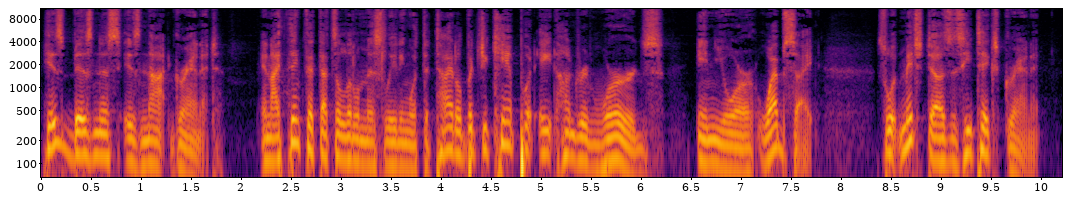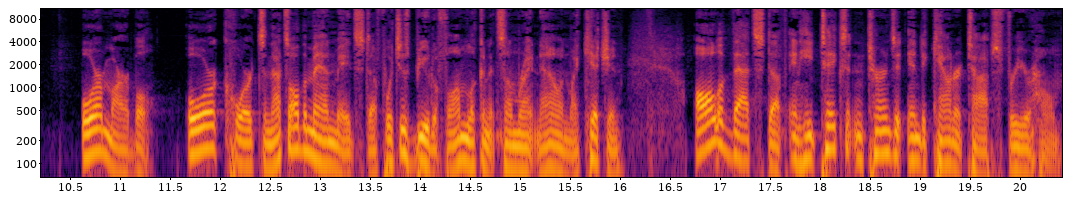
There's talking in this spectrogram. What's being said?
His business is not granite. And I think that that's a little misleading with the title, but you can't put 800 words in your website. So what Mitch does is he takes granite or marble or quartz, and that's all the man made stuff, which is beautiful. I'm looking at some right now in my kitchen. All of that stuff, and he takes it and turns it into countertops for your home.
